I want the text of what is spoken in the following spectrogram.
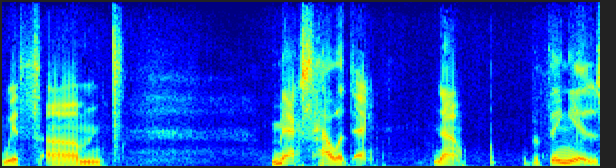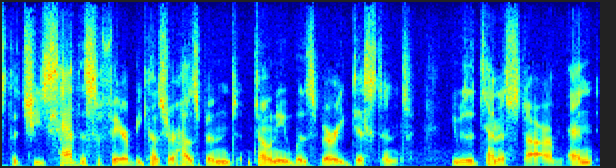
with um, Max Halliday. Now, the thing is that she's had this affair because her husband, Tony, was very distant. He was a tennis star. And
